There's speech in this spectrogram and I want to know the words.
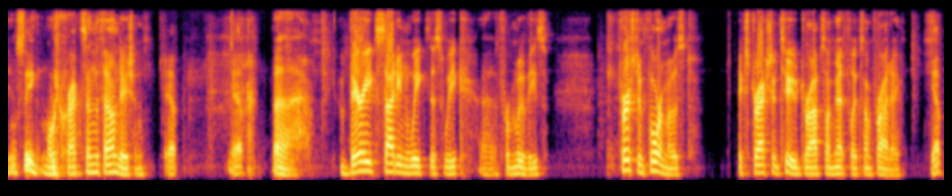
We'll see. More cracks in the foundation. Yep. Yep. Uh, very exciting week this week uh, for movies. First and foremost, Extraction 2 drops on Netflix on Friday, Yep.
